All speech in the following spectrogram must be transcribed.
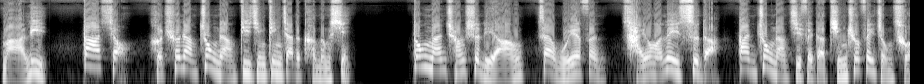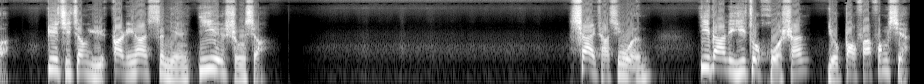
马力、大小和车辆重量递进定价的可能性。东南城市里昂在五月份采用了类似的按重量计费的停车费政策，预计将于二零二四年一月生效。下一条新闻：意大利一座火山有爆发风险。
